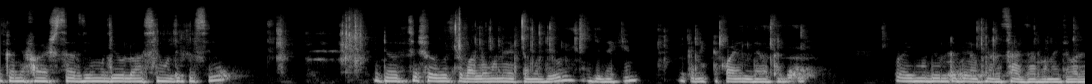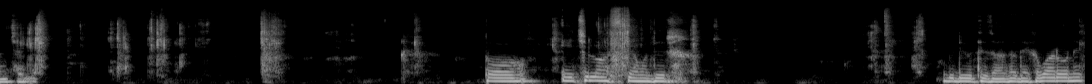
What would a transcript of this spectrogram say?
এখানে ফাস্ট চার্জিং মডিউলও আছে আমাদের কাছে। এটা হচ্ছে সর্বোচ্চ ভালো মানের একটা মডিউল যে দেখেন, এখানে একটা কয়েল দেওয়া থাকবে। তো এই মডিউলটা দিয়ে আপনারা চার্জার বানাইতে পারেন চাইলে। তো এই ছিল আজকে আমাদের ভিডিওতে যা যা দেখাবো। আরও অনেক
